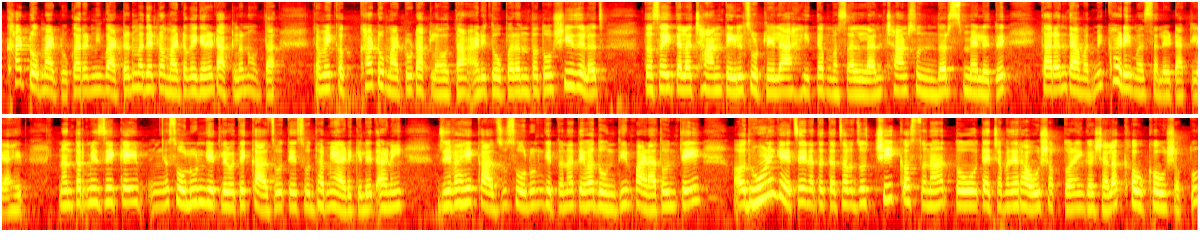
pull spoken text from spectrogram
अख्खा टोमॅटो कारण मी वाटणमध्ये टोमॅटो वगैरे टाकलं नव्हता त्यामुळे एक अख्खा टोमॅटो टाकला होता आणि तोपर्यंत तो शिजेलच. तसंही त्याला छान तेल सुटलेलं आहे त्या मसाल्याला आणि छान सुंदर स्मेल येतो आहे कारण त्यामध्ये मी खडे मसाले टाकले आहेत. नंतर मी जे काही सोलून घेतलेले होते काजू ते सुद्धा मी ॲड केलेत. आणि जेव्हा हे काजू सोलून घेतो ना तेव्हा दोन तीन पाण्यातून ते धुवून घ्यायचे ना तर त्याचा जो चीक असतो ना तो त्याच्यामध्ये राहू शकतो आणि घशाला खवखवू शकतो.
